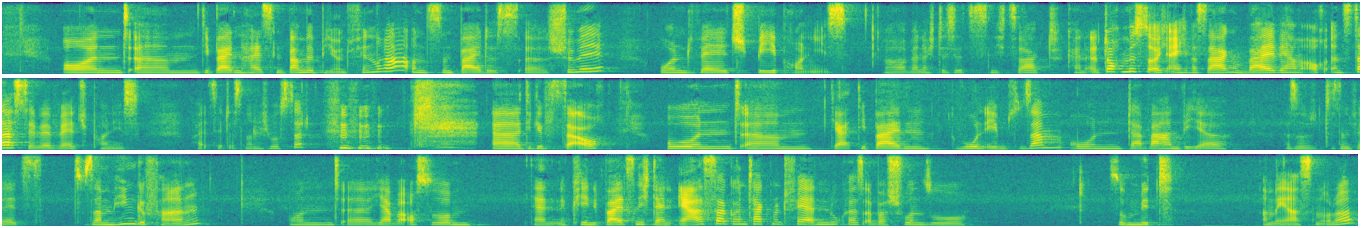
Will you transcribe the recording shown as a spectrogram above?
Und ähm, die beiden heißen Bumblebee und Finra und sind beides äh, Schimmel und Welch B-Ponys. Äh, wenn euch das jetzt nicht sagt, keine, doch müsste euch eigentlich was sagen, weil wir haben auch in Star Stable Welch Ponys, falls ihr das noch nicht wusstet. äh, die gibt es da auch. Und ähm, ja, die beiden wohnen eben zusammen und da waren wir, also da sind wir jetzt zusammen hingefahren. Und äh, ja, war auch so, okay, war jetzt nicht dein erster Kontakt mit Pferden, Lukas, aber schon so, so mit am ersten, oder?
